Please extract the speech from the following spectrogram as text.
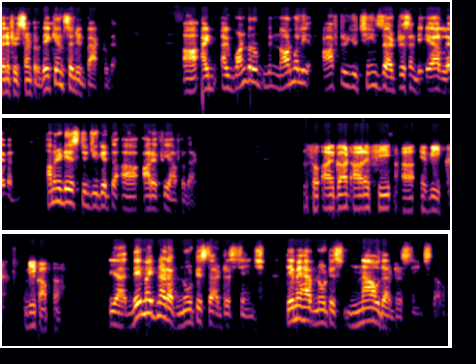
Benefit Center. They can send it back to them. Uh, I I wonder normally after you change the address and the AR11, how many days did you get the uh, RFE after that? So I got RFE uh, a week, week after. Yeah, they might not have noticed the address change. They may have noticed now the address change though.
